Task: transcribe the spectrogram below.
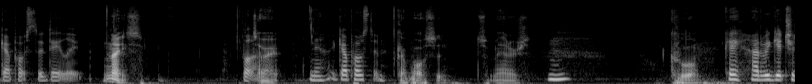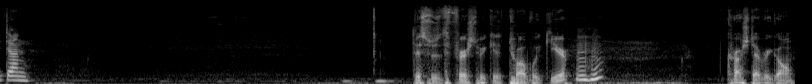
got posted day late. Nice. But It's all right. yeah, it got posted. Got posted. That's what matters. Mhm. Cool. Okay, how do we get you done? This was the first week of the 12 week year. Mm-hmm. Crushed every goal.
